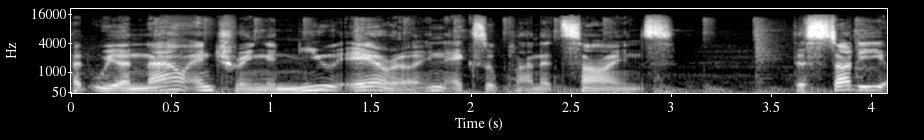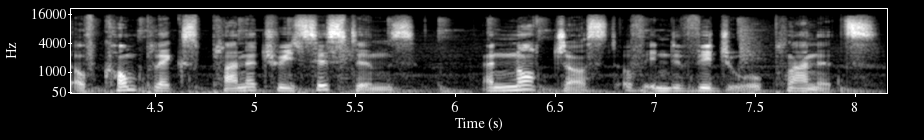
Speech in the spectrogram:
that we are now entering a new era in exoplanet science the study of complex planetary systems and not just of individual planets.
